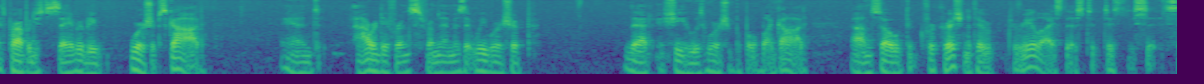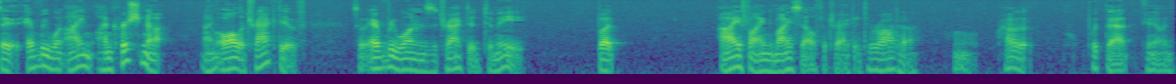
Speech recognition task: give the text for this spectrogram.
as Prabhupada used to say, everybody worships God. And our difference from them is that we worship that she who is worshipable by God. Um, so to, for Krishna to, to realize this, to, to say everyone, I'm, I'm Krishna, I'm all attractive, so everyone is attracted to me. But I find myself attracted to Radha. Hmm, how to put that, you know, in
